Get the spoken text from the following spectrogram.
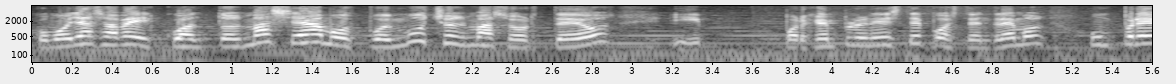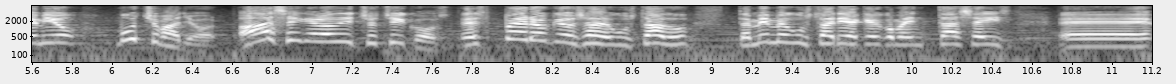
Como ya sabéis, cuantos más seamos, pues muchos más sorteos Y por ejemplo en este pues tendremos un premio mucho mayor. Así que lo dicho chicos, espero que os haya gustado. También me gustaría que comentaseis eh,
